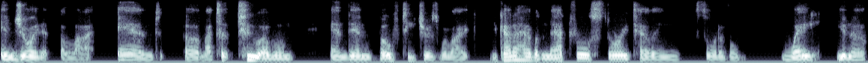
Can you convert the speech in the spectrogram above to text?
enjoyed it a lot. And um, I took two of them, and then both teachers were like, "You kind of have a natural storytelling sort of a way, you know."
